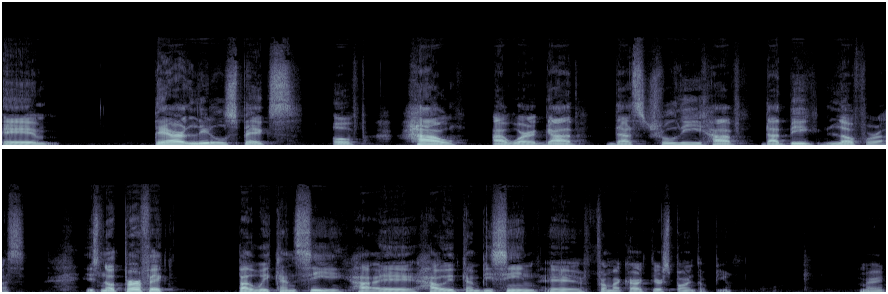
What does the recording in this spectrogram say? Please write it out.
Um, there are little specks of how our God does truly have that big love for us. It's not perfect, but we can see how, uh, how it can be seen uh, from a character's point of view. Right.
